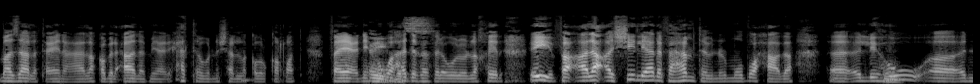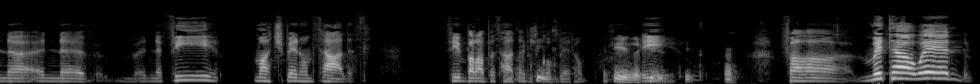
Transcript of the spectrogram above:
ما زالت عينه على لقب العالم يعني حتى وانه شال لقب القارات. فيعني هو بس- هدفه في الأول والأخير. إي فلا الشيء اللي أنا فهمته من الموضوع هذا آه، اللي هو آه، إنه إنه إنه فيه ماتش بينهم ثالث. في مباراة ثالثة أكيد. بتكون بينهم. أكيد أكيد إيه. أكيد. فمتى وين؟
